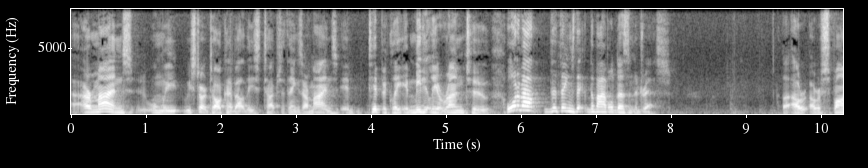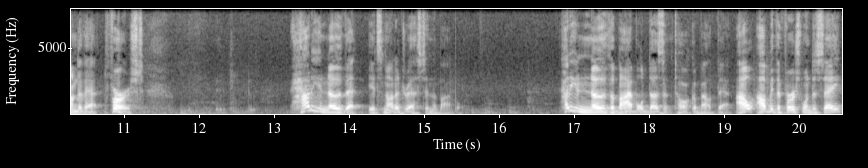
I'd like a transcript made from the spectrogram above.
our minds, when we, we start talking about these types of things, our minds it typically immediately run to what about the things that the Bible doesn't address? Uh, I'll, I'll respond to that. First, how do you know that it's not addressed in the Bible? How do you know the Bible doesn't talk about that? I'll, I'll be the first one to say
